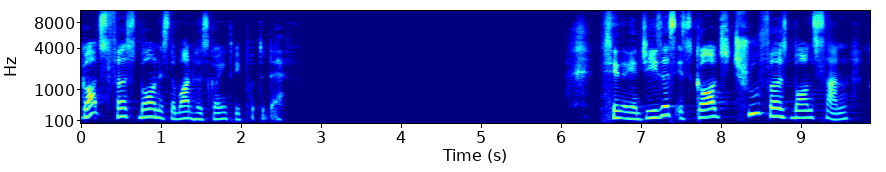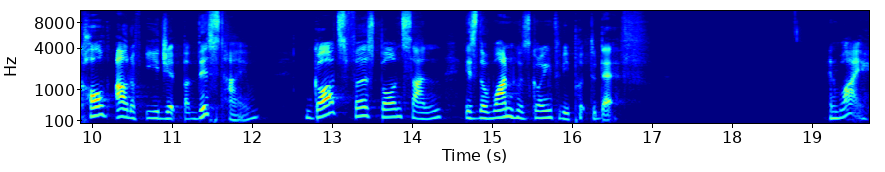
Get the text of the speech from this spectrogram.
God's firstborn is the one who's going to be put to death. Say that again. Jesus is God's true firstborn son, called out of Egypt, but this time, God's firstborn son is the one who's going to be put to death. And why?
